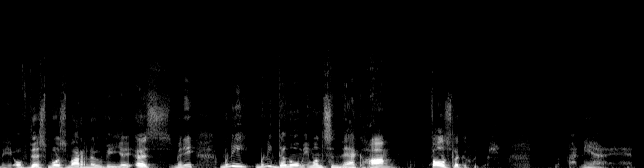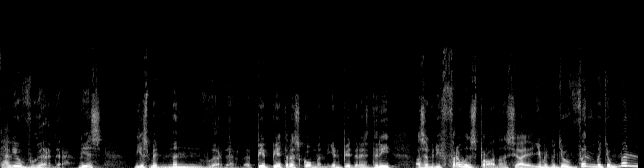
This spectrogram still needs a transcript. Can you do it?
nie of dis mos maar nou wie jy is. Moenie moenie moenie dinge om iemand se nek hang. Valslike goeters. Nee, tel jou woorde. Wees wees met min woorde. Petrus kom in 1 Petrus 3 as hy met die vrouens praat, dan sê hy jy moet met jou win met jou min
